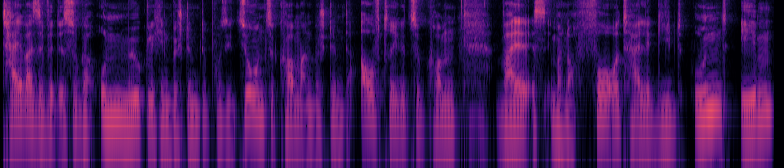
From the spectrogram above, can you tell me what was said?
Teilweise wird es sogar unmöglich, in bestimmte Positionen zu kommen, an bestimmte Aufträge zu kommen, weil es immer noch Vorurteile gibt und eben,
